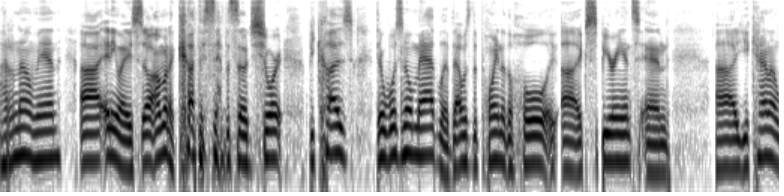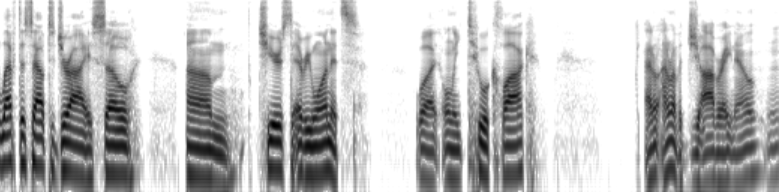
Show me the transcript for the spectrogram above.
I don't know, man. Uh, anyway, so I'm gonna cut this episode short because there was no Mad Lib. That was the point of the whole uh, experience, and uh, you kind of left us out to dry. So, um, cheers to everyone. It's what only two o'clock. I don't. I don't have a job right now. Hmm.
